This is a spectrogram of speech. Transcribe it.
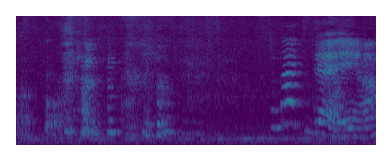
Not far. Not today, huh?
